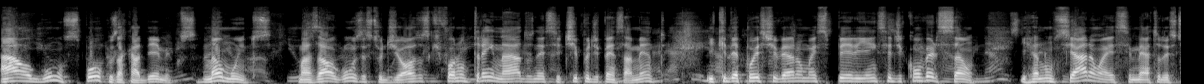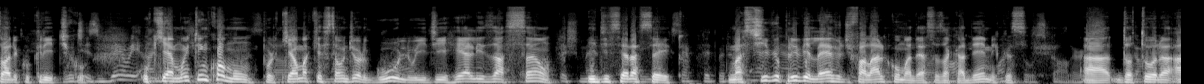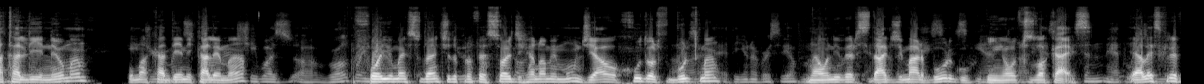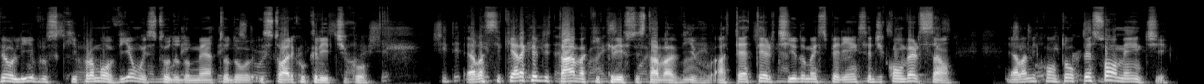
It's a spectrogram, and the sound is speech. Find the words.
Há alguns poucos acadêmicos, não muitos, mas há alguns estudiosos que foram treinados nesse tipo de pensamento e que depois tiveram uma experiência de conversão e renunciaram a esse método histórico crítico, o que é muito incomum, porque é uma questão de orgulho e de realização e de ser aceito. Mas tive o privilégio de falar com uma dessas acadêmicas, a doutora Athalie Neumann, uma acadêmica alemã, foi uma estudante do professor de renome mundial Rudolf Bultmann na Universidade de Marburgo e em outros locais. Ela escreveu livros que promoviam o estudo do método histórico crítico. Ela sequer acreditava que Cristo estava vivo até ter tido uma experiência de conversão. Ela me contou pessoalmente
